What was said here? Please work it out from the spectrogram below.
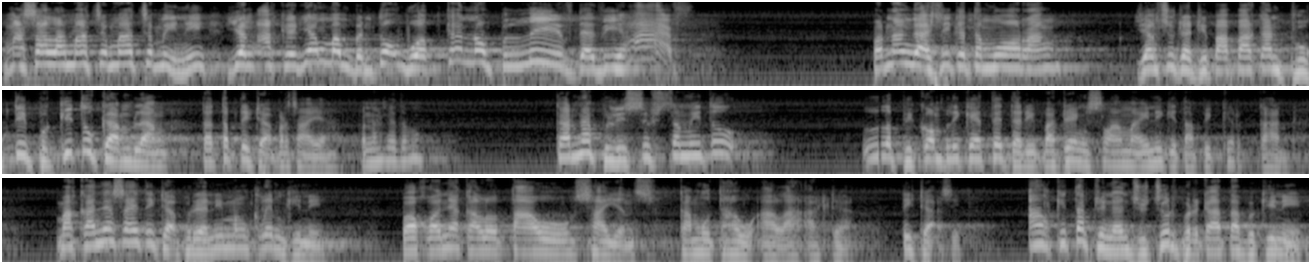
masalah macam-macam ini yang akhirnya membentuk what kind of belief that we have. Pernah nggak sih ketemu orang yang sudah dipaparkan bukti begitu gamblang tetap tidak percaya? Pernah ketemu? Karena belief system itu lebih complicated daripada yang selama ini kita pikirkan. Makanya saya tidak berani mengklaim gini, Pokoknya kalau tahu sains, kamu tahu Allah ada. Tidak sih. Alkitab dengan jujur berkata begini.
